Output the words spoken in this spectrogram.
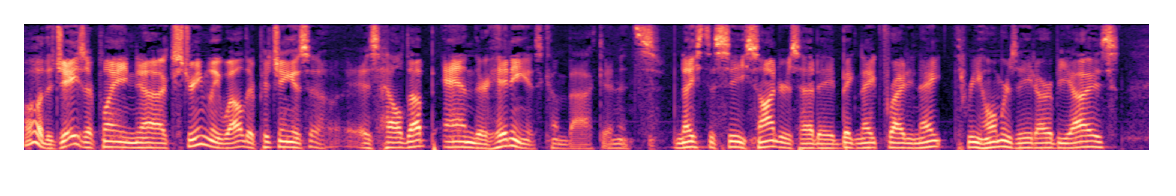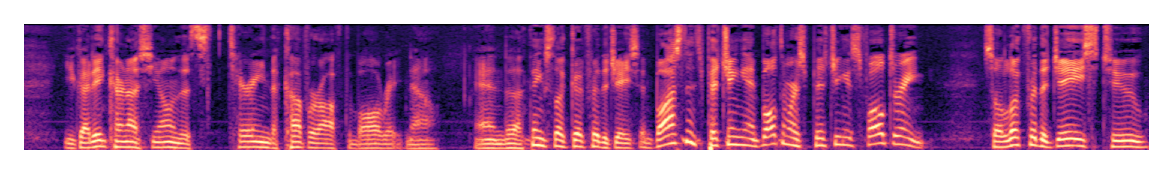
Oh, the Jays are playing uh, extremely well. Their pitching is uh, is held up, and their hitting has come back, and it's nice to see. Saunders had a big night Friday night, three homers, eight RBIs. You got Encarnacion that's tearing the cover off the ball right now, and uh, things look good for the Jays. And Boston's pitching and Baltimore's pitching is faltering, so look for the Jays to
